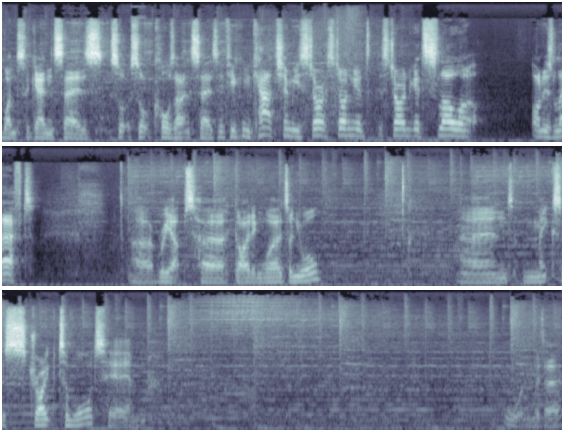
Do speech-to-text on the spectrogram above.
once again, says sort sort of calls out and says, "If you can catch him, he's start, starting to get, starting to get slow on, his left." Uh, re-ups her guiding words on you all, and makes a strike towards him. Ooh, and with a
